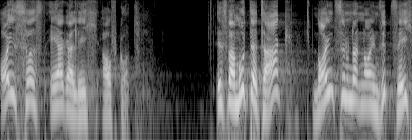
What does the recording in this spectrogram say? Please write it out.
äußerst ärgerlich auf Gott. Es war Muttertag 1979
